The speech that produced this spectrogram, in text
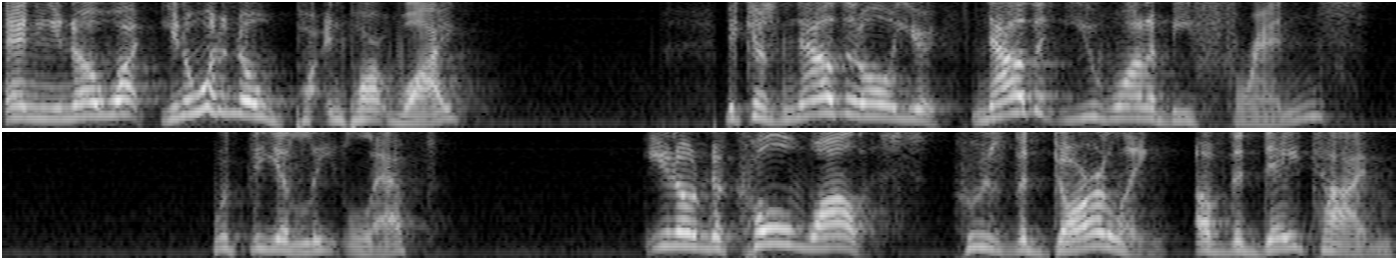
And you know what? You don't want to know in part why? Because now that all you now that you want to be friends with the elite left, you know Nicole Wallace, who's the darling of the daytime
